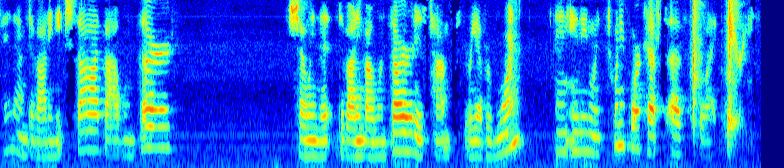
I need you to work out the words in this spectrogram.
Okay, now I'm dividing each side by 1 third, showing that dividing by 1 third is times 3 over 1, and ending with 24 cups of blackberries.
